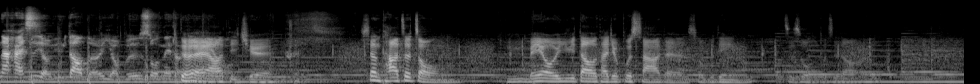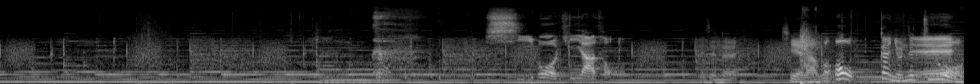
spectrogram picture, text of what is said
那还是有遇到的而已，不是说那场对啊，的确，像他这种嗯没有遇到他就不杀的，说不定只是我们不知道而已。喜获 K 丫头，哎，真的，谢谢他们。哦，干，有人在狙我，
